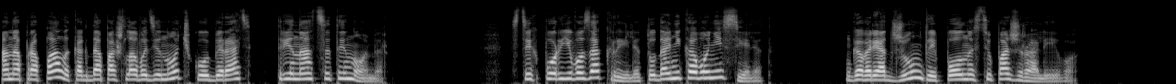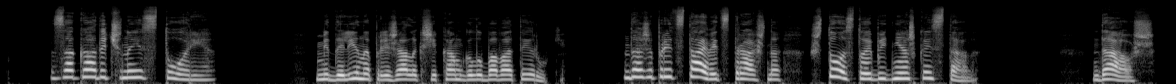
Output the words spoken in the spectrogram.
Она пропала, когда пошла в одиночку убирать тринадцатый номер. С тех пор его закрыли, туда никого не селят. Говорят, джунгли полностью пожрали его. «Загадочная история». Меделина прижала к щекам голубоватые руки. «Даже представить страшно, что с той бедняжкой стало». Да уж.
